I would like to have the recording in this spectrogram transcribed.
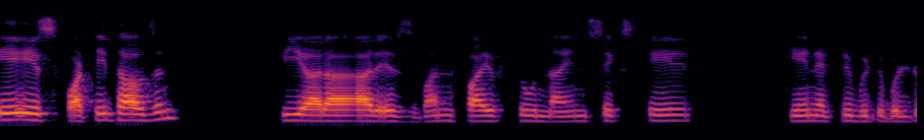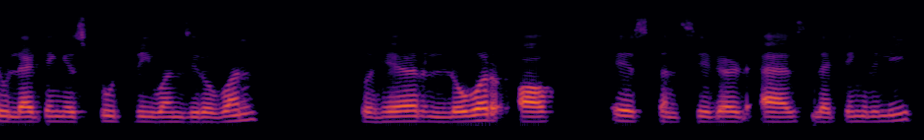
A is 40,000, PRR is 152968, gain attributable to letting is 23101. So here lower of is considered as letting relief,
